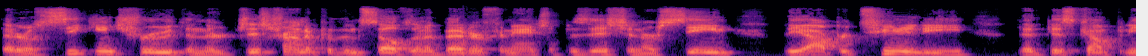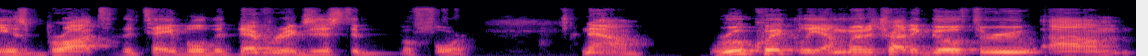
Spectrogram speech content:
that are seeking truth and they're just trying to put themselves in a better financial position are seeing the opportunity that this company has brought to the table that never existed before. Now real quickly, I'm going to try to go through um,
